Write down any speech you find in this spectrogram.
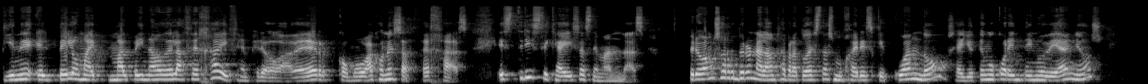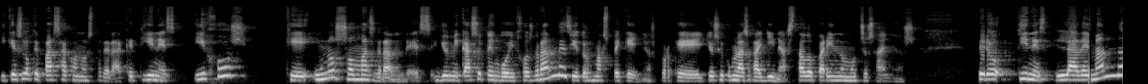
tiene el pelo mal, peinado de la ceja y dicen, pero a ver, ¿cómo va con esas cejas? Es triste que hay esas demandas. Pero vamos a romper una lanza para todas estas mujeres que cuando, o sea, yo tengo 49 años y qué es lo que pasa con nuestra edad, que tienes hijos que unos son más grandes. Yo en mi caso tengo hijos grandes y otros más pequeños, porque yo soy como las gallinas, he estado pariendo muchos años. Pero tienes la demanda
